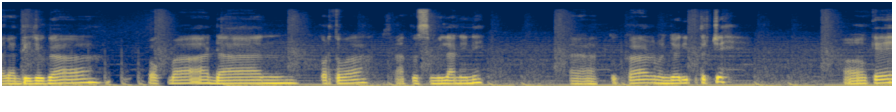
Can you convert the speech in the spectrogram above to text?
kita ganti juga Pogba dan Courtois 109 ini uh, tukar menjadi Peter oke. Okay.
